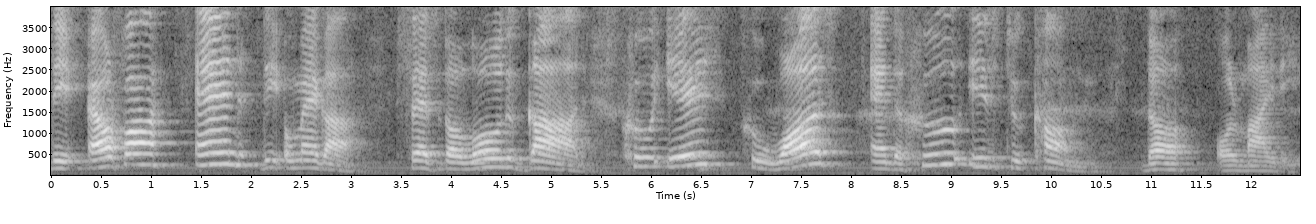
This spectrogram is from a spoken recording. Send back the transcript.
the Alpha and the Omega, says the Lord God, who is, who was, and who is to come, the Almighty.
